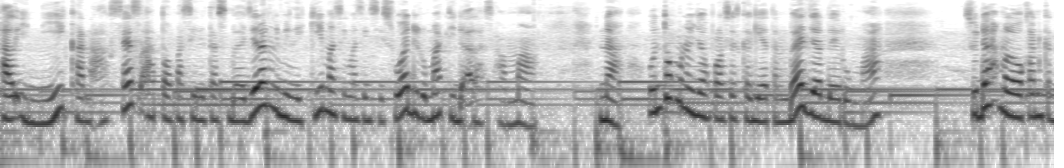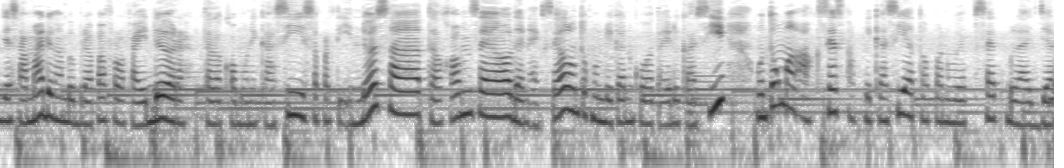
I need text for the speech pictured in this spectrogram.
Hal ini karena akses atau fasilitas belajar yang dimiliki masing-masing siswa di rumah tidaklah sama. Nah, untuk menunjang proses kegiatan belajar dari rumah, sudah melakukan kerjasama dengan beberapa provider telekomunikasi seperti Indosat, Telkomsel, dan Excel untuk memberikan kuota edukasi untuk mengakses aplikasi ataupun website belajar.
